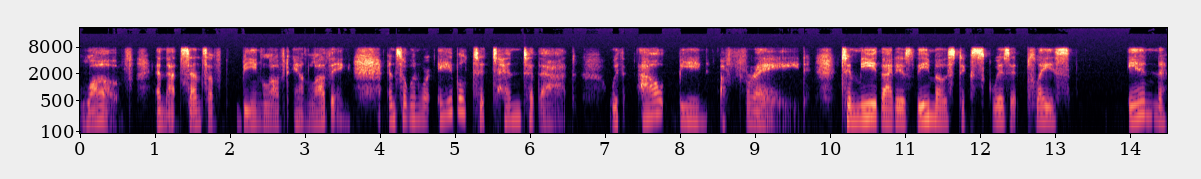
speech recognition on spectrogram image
love and that sense of being loved and loving. And so when we're able to tend to that without being afraid. To me, that is the most exquisite place in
